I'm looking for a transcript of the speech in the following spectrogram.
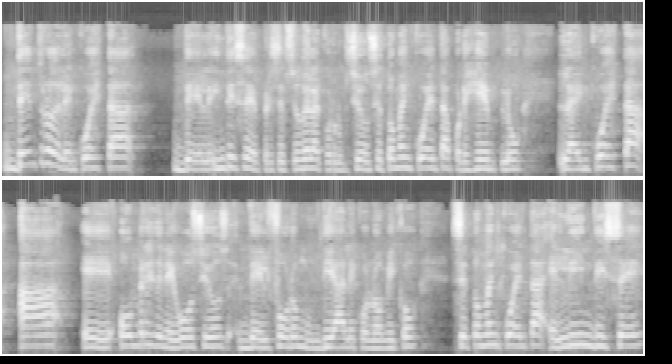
Dentro de la encuesta del índice de percepción de la corrupción se toma en cuenta, por ejemplo, la encuesta a eh, hombres de negocios del Foro Mundial Económico, se toma en cuenta el índice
